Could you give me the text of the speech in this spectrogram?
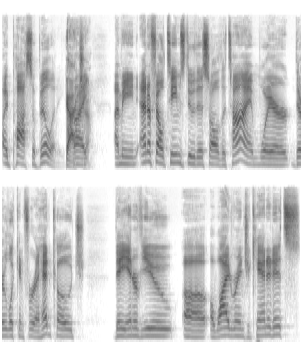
a possibility. Gotcha. Right? I mean, NFL teams do this all the time where they're looking for a head coach. They interview uh, a wide range of candidates.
